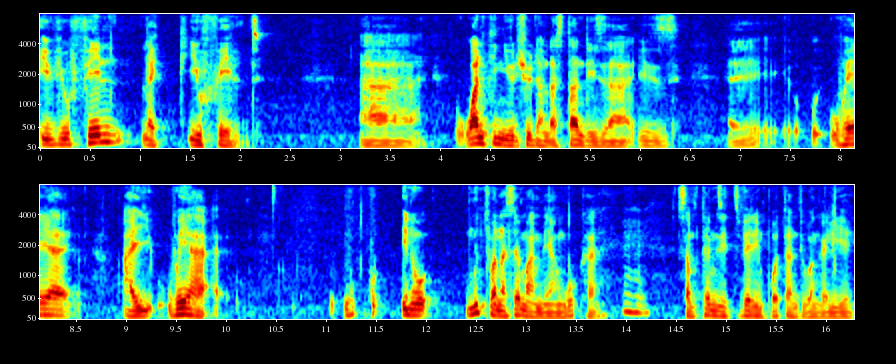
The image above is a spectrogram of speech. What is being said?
if you feel like you failed, uh, one thing you should understand is uh, is uh, where I where you know mtu anasema ameanguka mm -hmm. sometimes it's very important uangalie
